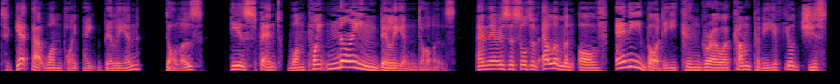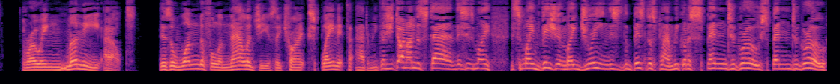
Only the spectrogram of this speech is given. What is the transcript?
to get that 1.8 billion dollars, he has spent 1.9 billion dollars. And there is a sort of element of anybody can grow a company if you're just throwing money out. There's a wonderful analogy as they try and explain it to Adam. He goes, "You don't understand. This is my this is my vision, my dream. This is the business plan. We've got to spend to grow, spend to grow."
